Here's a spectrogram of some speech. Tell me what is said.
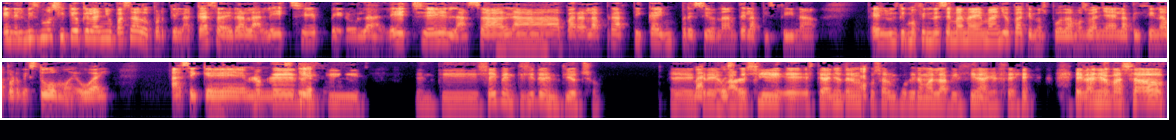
en el mismo sitio que el año pasado, porque la casa era la leche, pero la leche, la sala para la práctica impresionante, la piscina. El último fin de semana de mayo para que nos podamos bañar en la piscina porque estuvo muy guay. Así que. Creo que es 20 26, 27, 28. Eh, Vale, creo. pues- A ver si eh, este año tenemos que usar un poquito más la piscina, que el año pasado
